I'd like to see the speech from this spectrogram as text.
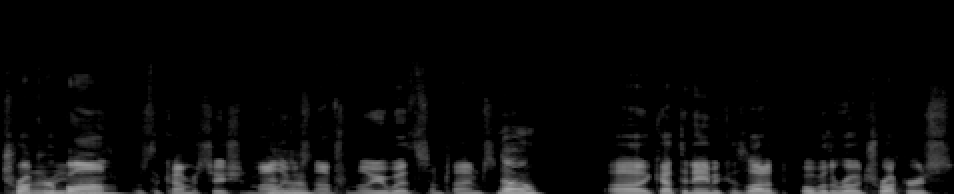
Trucker Very bomb was the conversation Molly Yeah. was not familiar with. Sometimes No. uh, it got the name because a lot of over the road truckers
